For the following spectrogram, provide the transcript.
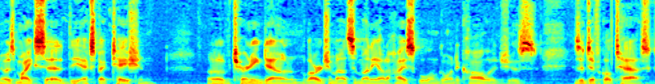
you know, as Mike said, the expectation of turning down large amounts of money out of high school and going to college is is a difficult task,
